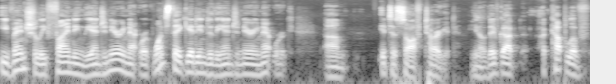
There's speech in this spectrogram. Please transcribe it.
eventually finding the engineering network. Once they get into the engineering network, um, it's a soft target. You know, they've got a couple of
